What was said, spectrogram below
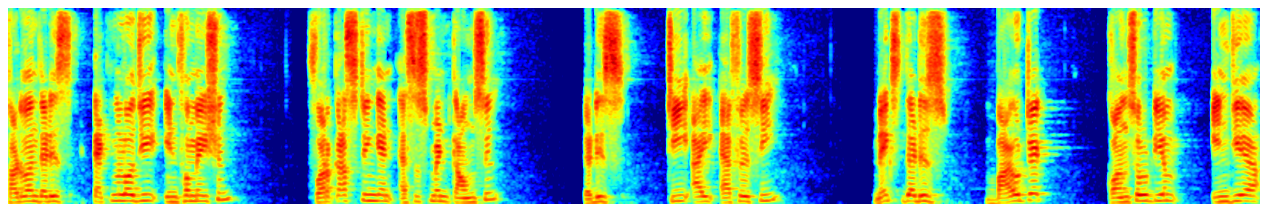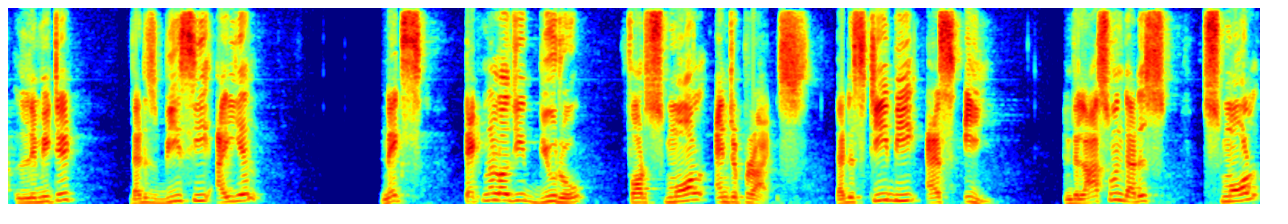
Third one, that is Technology Information Forecasting and Assessment Council, that is TIFAC. Next, that is Biotech Consortium India Limited, that is BCIL. Next, Technology Bureau for Small Enterprise, that is TBSE. And the last one, that is Small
